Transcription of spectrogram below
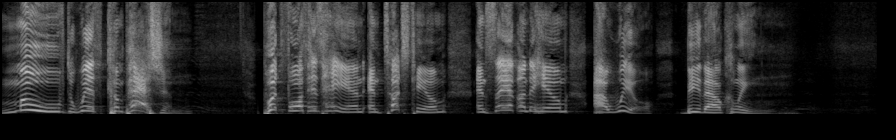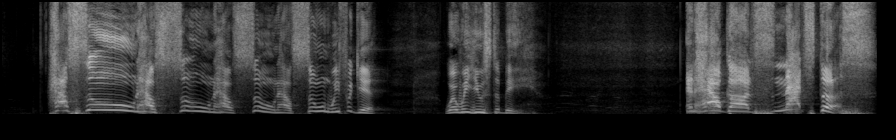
moved with compassion, put forth his hand and touched him and saith unto him, I will be thou clean. How soon, how soon, how soon, how soon we forget where we used to be. And how God snatched us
